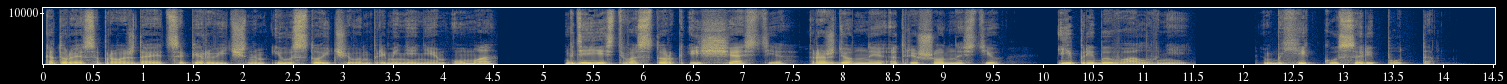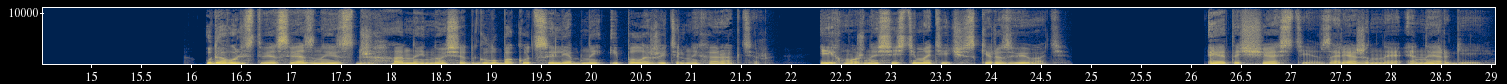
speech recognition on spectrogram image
которая сопровождается первичным и устойчивым применением ума, где есть восторг и счастье, рожденные отрешенностью, и пребывал в ней. Бхикку Сарипутта Удовольствия, связанные с джханой, носят глубоко целебный и положительный характер, и их можно систематически развивать. Это счастье, заряженное энергией,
